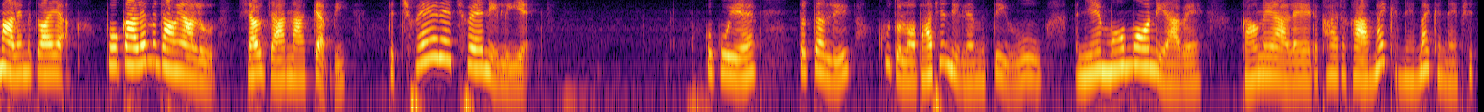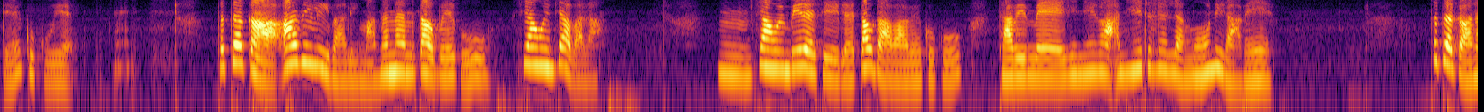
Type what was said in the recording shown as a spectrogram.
မှလည်းမသွားရ ပိုကလည်းမထောင်ရလို့ယောက်ျားနာကပ်ပြီးတချွဲတဲ့ချွဲနေလေရဲ့ကိုကိုရဲ့တတ်တတ်လေးခုတော်တော့ဘာဖြစ်နေလဲမသိဘူးအမြဲမောမောနေတာပဲခေါင်းထဲကလည်းတစ်ခါတစ်ခါမိုက်ခနဲမိုက်ခနဲဖြစ်တယ်ကိုကိုရဲ့တတက်ကအားစီးလိပါလိမမမှန်မတော့ပဲကိုဆရာဝန်ပြပါလားอืมဆရာဝန်ပေးတဲ့ဆေးတွေလည်းတောက်တာပါပဲကိုကိုဒါပေမဲ့ရင်ထဲကအမြဲတလက်လက်မောနေတာပဲ တတက်ကန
